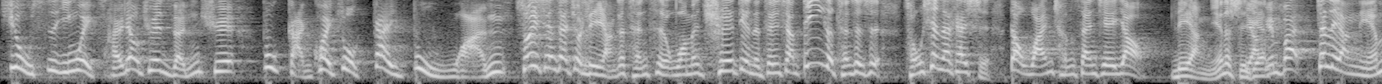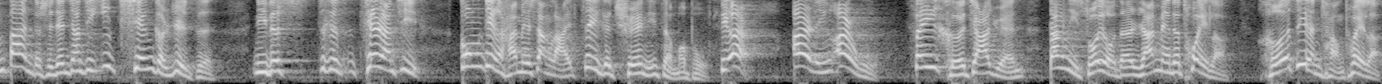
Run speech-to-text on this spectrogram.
就是因为材料缺、人缺，不赶快做盖不完。所以现在就两个层次，我们缺电的真相。第一个层次是从现在开始到完成三阶要两年的时间，两年半。这两年半的时间，将近一千个日子，你的这个天然气。供电还没上来，这个缺你怎么补？第二，二零二五非核家园，当你所有的燃煤的退了，核电厂退了，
